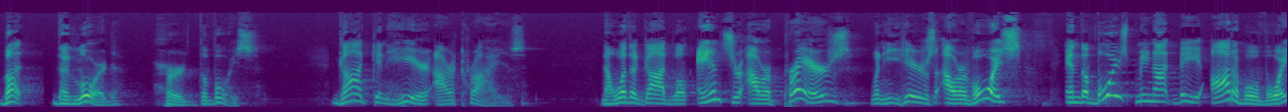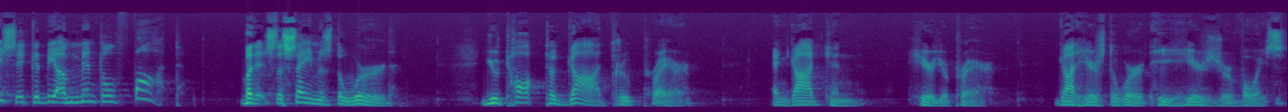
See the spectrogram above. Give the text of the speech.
But the Lord heard the voice. God can hear our cries. Now, whether God will answer our prayers when He hears our voice, and the voice may not be audible voice, it could be a mental thought, but it's the same as the Word. You talk to God through prayer, and God can hear your prayer. God hears the Word, He hears your voice.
